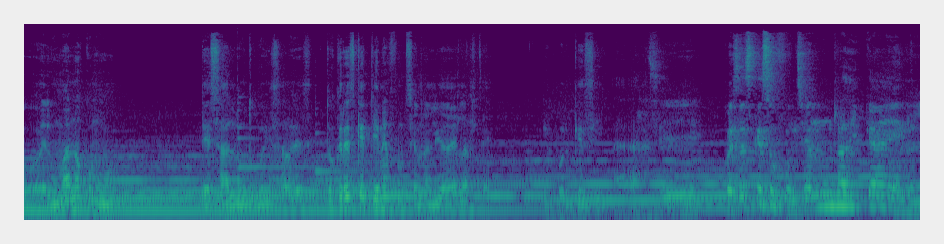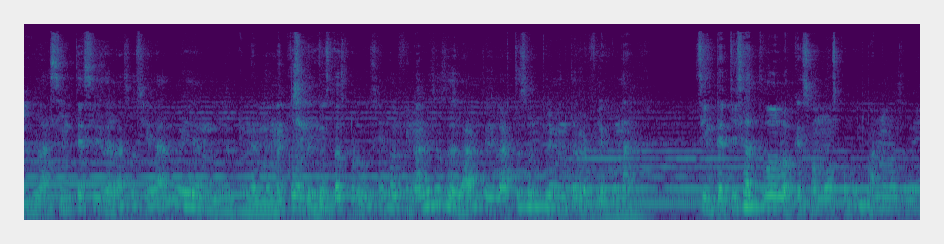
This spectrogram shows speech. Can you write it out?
O el humano como de salud, güey, ¿sabes? ¿Tú crees que tiene funcionalidad el arte? ¿Y por qué sí? Pues es que su función radica en la síntesis de la sociedad, güey, en, en el momento donde tú estás produciendo. Al final eso es el arte. El arte simplemente refleja una... Sintetiza todo lo que somos como humanos, güey.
